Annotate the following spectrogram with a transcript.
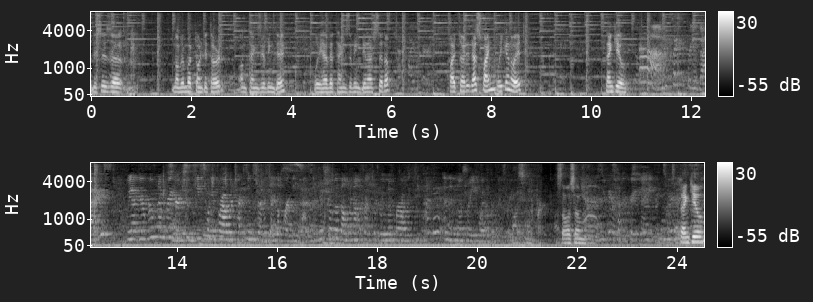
This is uh, November 23rd on Thanksgiving Day. We have a Thanksgiving dinner set up. 5:30. That's fine. We can wait. Thank you. 24-hour texting service, and the parking pass. So just show the bellman out front the room number on the key packet, and then he'll show you where the room is. Awesome. It's awesome. Yes, you guys have a great night. Thank you.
